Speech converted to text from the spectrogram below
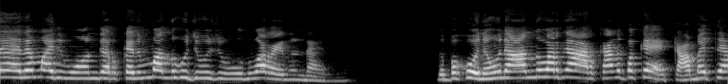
നേരം മരുമോൻ ചെറുക്കനും വന്ന് കുശു കുശൂന്ന് പറയുന്നുണ്ടായിരുന്നു. ഇതിപ്പോ കുനൂനാന്ന് പറഞ്ഞ ആർക്കാണ് ഇപ്പൊ കേക്കാൻ പറ്റാ?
